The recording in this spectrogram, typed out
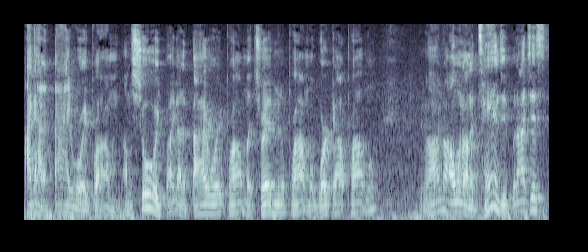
I got a thyroid problem. I'm sure you probably got a thyroid problem, a treadmill problem, a workout problem. You know, I know I went on a tangent, but I just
